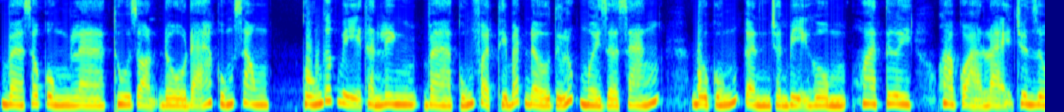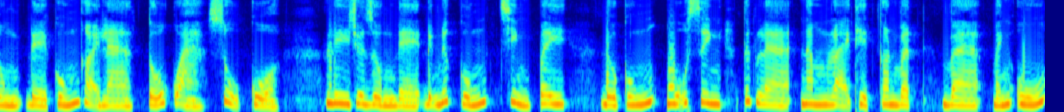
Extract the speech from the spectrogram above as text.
và sau cùng là thu dọn đồ đã cúng xong. Cúng các vị thần linh và cúng Phật thì bắt đầu từ lúc 10 giờ sáng. Đồ cúng cần chuẩn bị gồm hoa tươi, hoa quả loại chuyên dùng để cúng gọi là tố quả, sụ của, ly chuyên dùng để đựng nước cúng, chỉnh pây, đồ cúng ngũ sinh tức là năm loại thịt con vật và bánh ú.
